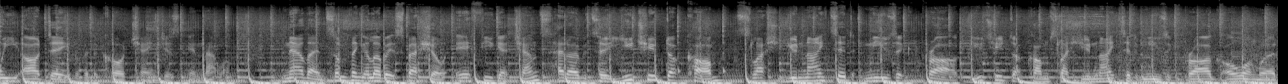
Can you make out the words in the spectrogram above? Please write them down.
WeareD. Loving the chord changes in that one. Now then, something a little bit special. If you get chance, head over to youtube.com slash United Music Prague. youtube.com slash United Music Prague, all one word.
